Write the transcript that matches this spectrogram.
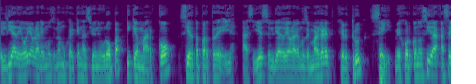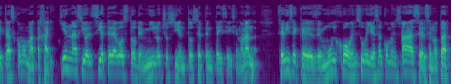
El día de hoy hablaremos de una mujer que nació en Europa y que marcó cierta parte de ella. Así es, el día de hoy hablaremos de Margaret Gertrude Sey, mejor conocida a secas como Mata Hari, quien nació el 7 de agosto de 1876 en Holanda. Se dice que desde muy joven su belleza comenzó a hacerse notar,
